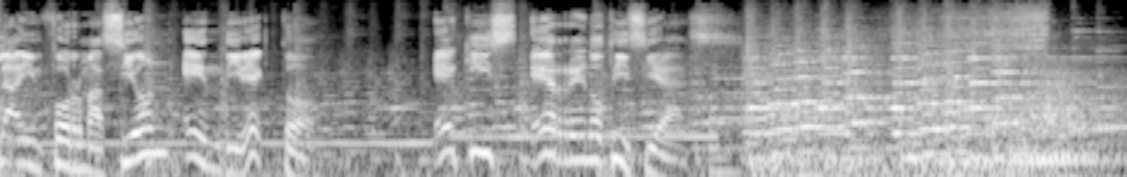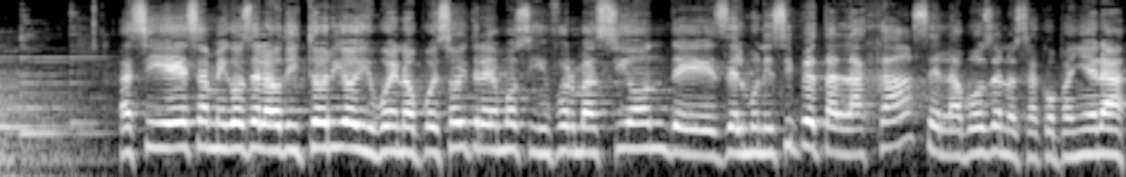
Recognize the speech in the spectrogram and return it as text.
La información en directo XR Noticias. Así es, amigos del auditorio, y bueno, pues hoy traemos información desde el municipio de Tanlajas, en la voz de nuestra compañera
